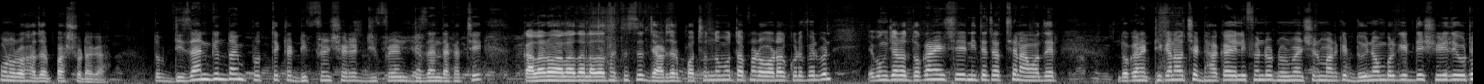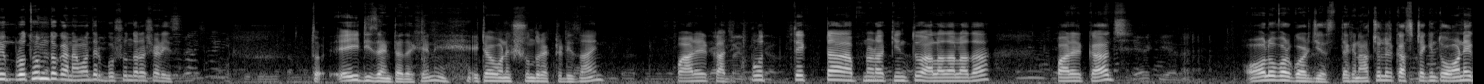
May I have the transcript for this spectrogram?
পনেরো হাজার পাঁচশো টাকা। তো ডিজাইন কিন্তু আমি প্রত্যেকটা ডিফারেন্ট শেডের ডিফারেন্ট ডিজাইন দেখাচ্ছি। কালারও আলাদা আলাদা থাকতেছে, যার যার পছন্দ মতো আপনারা অর্ডার করে ফেলবেন। এবং যারা দোকানে এসে নিতে চাচ্ছেন, আমাদের দোকানের ঠিকানা হচ্ছে Dhaka elephant road Noor Mansion market দুই নম্বর গেট দিয়ে সিঁড়ি দিয়ে উঠে প্রথম দোকান আমাদের বসুন্ধরা শাড়িজ তো এই ডিজাইনটা দেখেন, এটাও অনেক সুন্দর একটা ডিজাইন পাড়ের কাজ, প্রত্যেকটা আপনারা কিন্তু আলাদা আলাদা পাড়ের কাজ। অল ওভার গর্জিয়াস দেখেন, আঁচলের কাজটা কিন্তু অনেক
